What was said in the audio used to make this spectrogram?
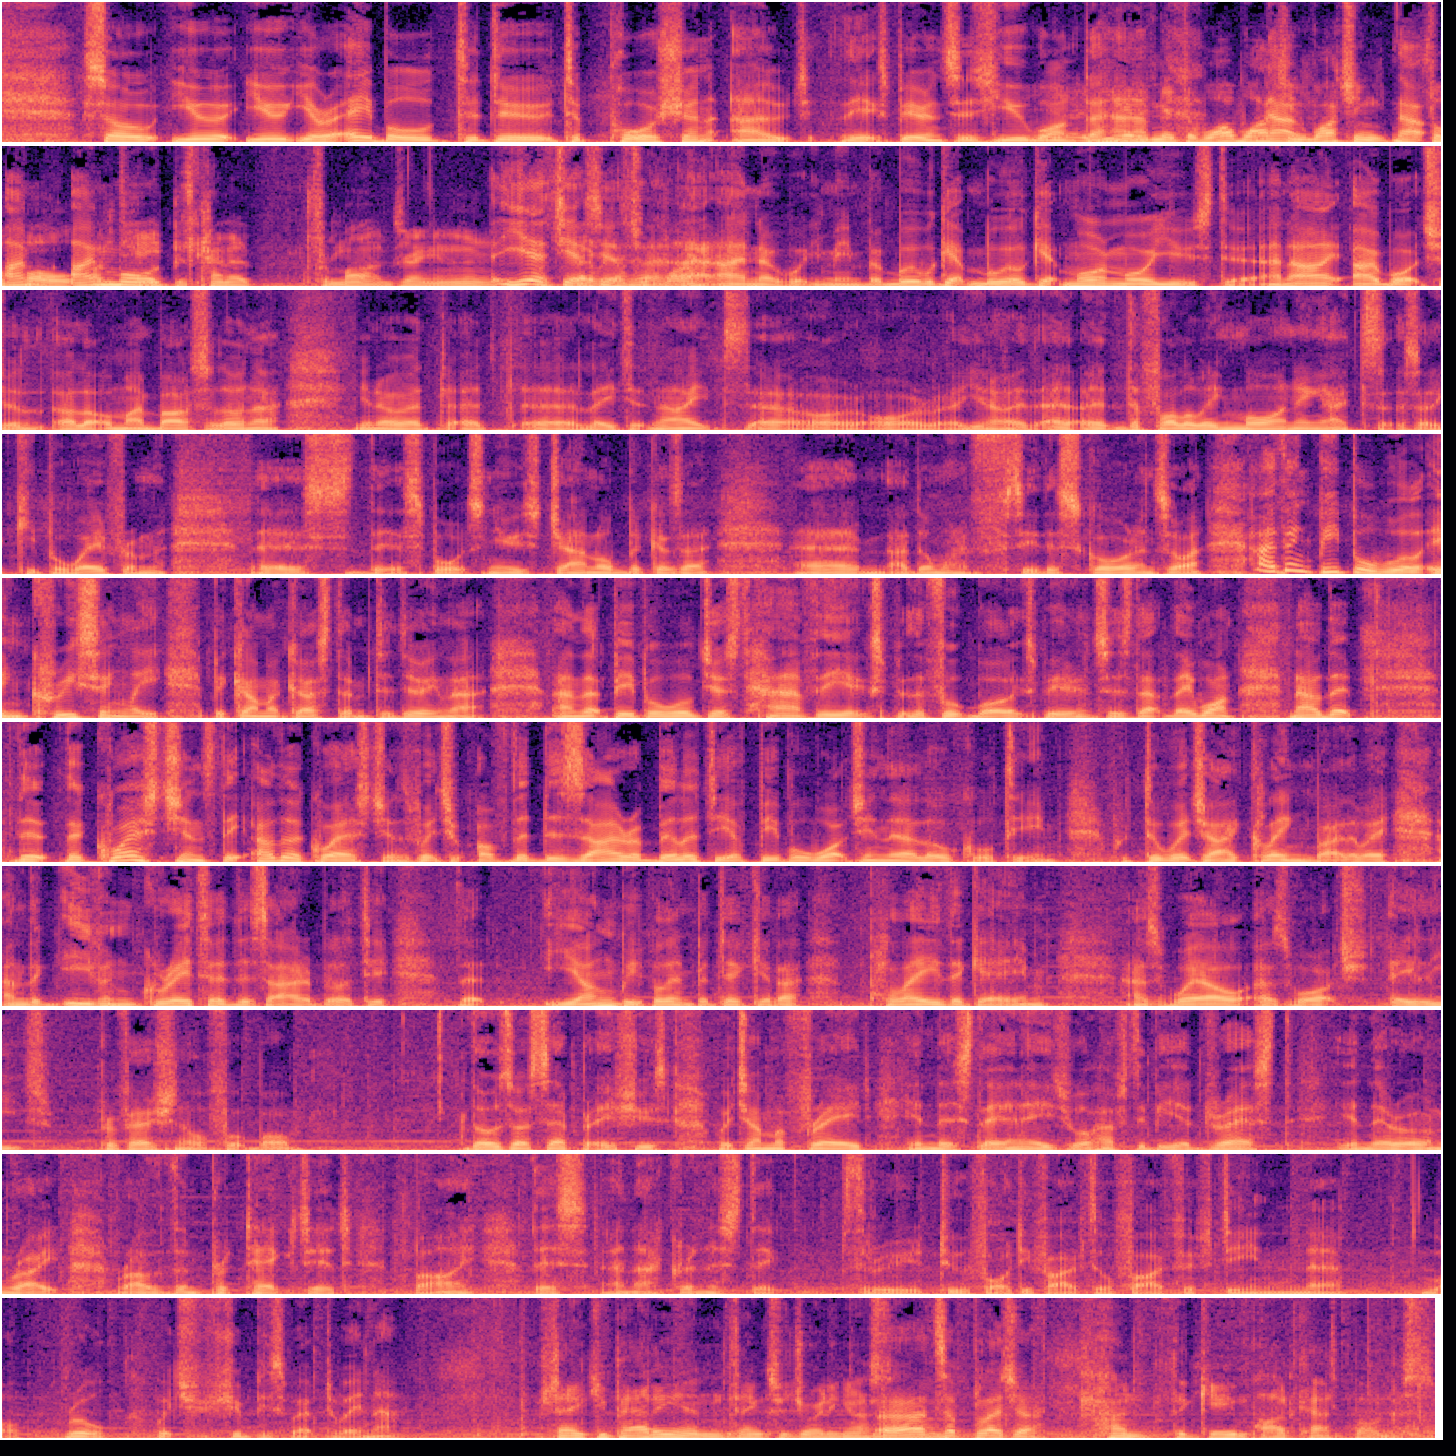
So you you you're able to do to portion out the experiences you want you to gotta have. admit that watching Now- watching now, I'm- football I'm on more- tape is kind of for mugs, right? Mm, Yes, yes, yes. than it's live. I, I know what you mean, but we'll get we'll get more and more used to it. And I, I watch a, a lot of my Barcelona, you know, at, at uh, late at night uh, or or uh, you know at, at the following morning. I sort of keep away from the, the sports news channel because I um, I don't want to see the score and so on. I think people will increasingly become accustomed to doing that, and that people will just have the exp- the football experiences that they want. Now the the the questions, the other questions, which of the desirability of people watching their local team, to which I cling, by the way, and the even greater desirability that young people in particular play the game as well as watch elite professional football. Those are separate issues, which I'm afraid in this day and age will have to be addressed in their own right rather than protected by this anachronistic through 245 till 515 uh, law rule, which should be swept away now. Thank you, Paddy, and thanks for joining us Uh, it's a pleasure. on the Game Podcast bonus.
